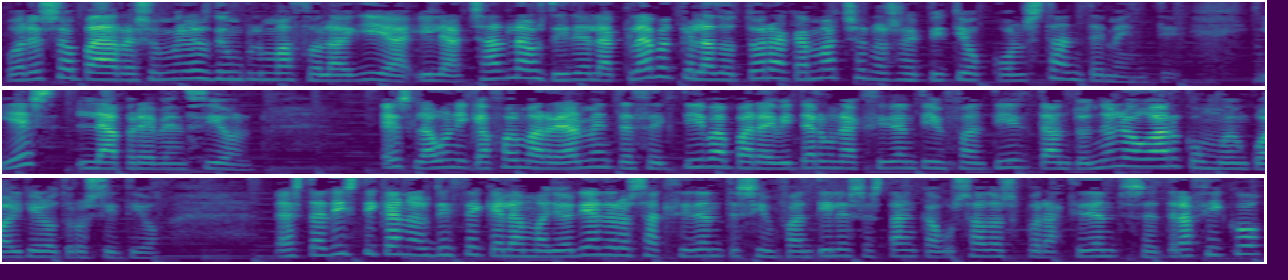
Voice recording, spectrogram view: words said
Por eso, para resumiros de un plumazo la guía y la charla, os diré la clave que la doctora Camacho nos repitió constantemente, y es la prevención. Es la única forma realmente efectiva para evitar un accidente infantil tanto en el hogar como en cualquier otro sitio. La estadística nos dice que la mayoría de los accidentes infantiles están causados por accidentes de tráfico,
